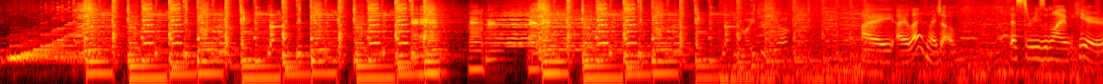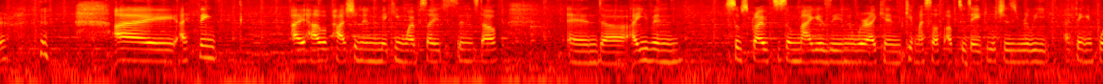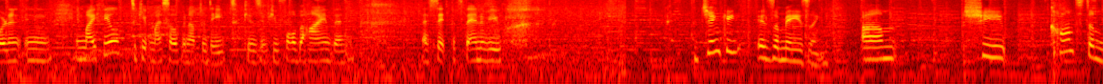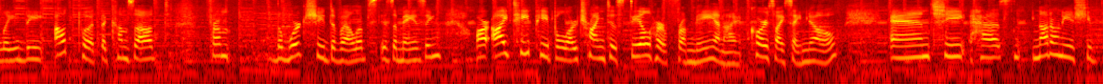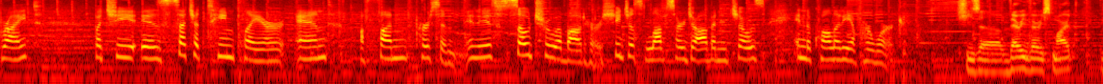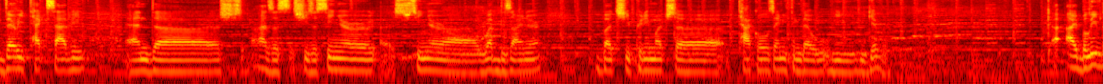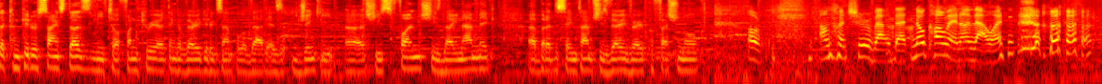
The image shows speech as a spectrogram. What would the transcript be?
I, I like my job. That's the reason why I'm here. I, I think I have a passion in making websites and stuff, and uh, I even subscribe to some magazine where I can keep myself up to date, which is really, I think, important in, in my field to keep myself in up to date. Because if you fall behind, then that's it, that's the end of you. Jinkee is amazing. Um, she constantly, the output that comes out from the work she develops is amazing. Our IT people are trying to steal her from me, and I, of course, I say no. And she has, not only is she bright, but she is such a team player and a fun person. It is so true about her. She just loves her job and it shows in the quality of her work. She's uh, very, very smart, very tech savvy, and uh, she, as a, she's a senior, uh, senior uh, web designer, but she pretty much uh, tackles anything that we, we give her. I believe that computer science does lead to a fun career. I think a very good example of that is Jinkee. Uh, she's fun, she's dynamic, uh, but at the same time, she's very, very professional. Oh, I'm not sure about that. No comment on that one.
